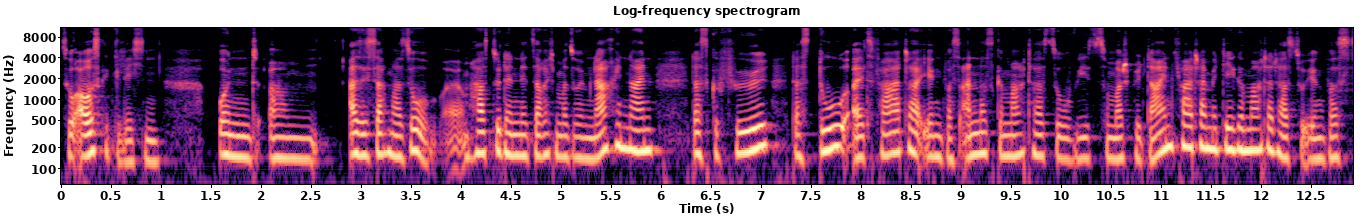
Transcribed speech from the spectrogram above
So ausgeglichen. Und ähm, also ich sag mal so, ähm, hast du denn jetzt, sag ich mal so im Nachhinein, das Gefühl, dass du als Vater irgendwas anders gemacht hast, so wie es zum Beispiel dein Vater mit dir gemacht hat? Hast du irgendwas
